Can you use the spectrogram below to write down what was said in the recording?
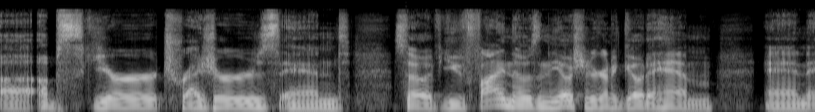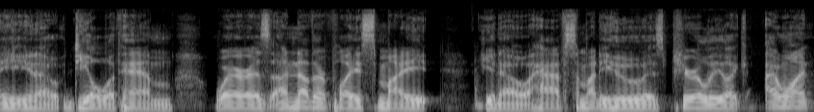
uh, obscure treasures, and so if you find those in the ocean, you're going to go to him and you know deal with him. Whereas another place might you know have somebody who is purely like I want,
